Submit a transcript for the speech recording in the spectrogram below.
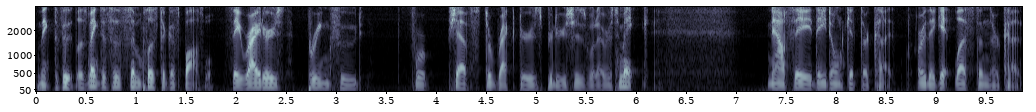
make the food. Let's make this as simplistic as possible. Say writers bring food for chefs, directors, producers, whatever to make. Now say they don't get their cut or they get less than their cut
